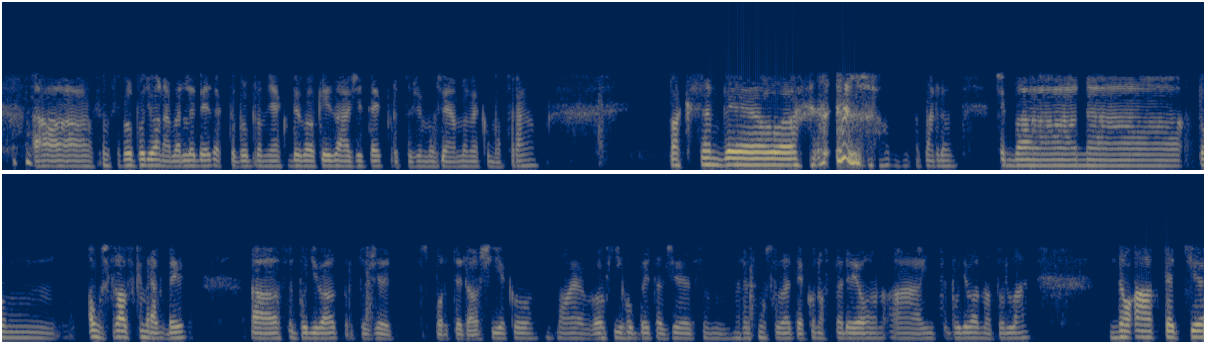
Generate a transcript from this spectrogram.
A jsem se byl podívat na Verliby, tak to byl pro mě jakoby velký zážitek, protože moře já mám jako moc rád. Pak jsem byl, pardon, třeba na tom australském rugby a se podívat, protože sport je další jako moje velký hobby, takže jsem hned musel jít jako na stadion a jít se podívat na tohle. No a teď, eh,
